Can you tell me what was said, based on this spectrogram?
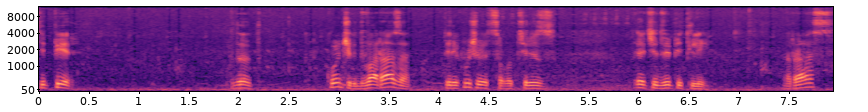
Теперь вот этот кончик два раза перекручивается вот через эти две петли. Раз.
